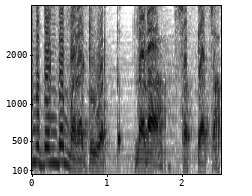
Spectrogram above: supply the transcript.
दंड मराठी वर्त लढा सत्याचा.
